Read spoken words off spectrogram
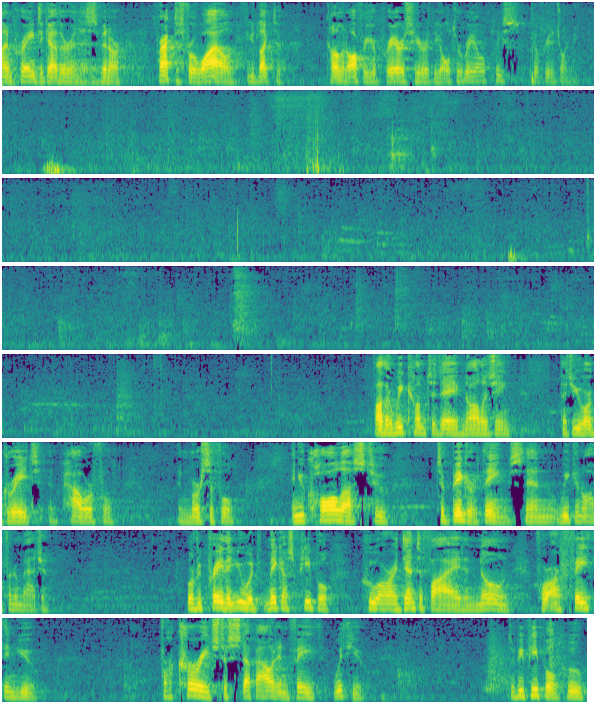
Time praying together, and this has been our practice for a while. If you'd like to come and offer your prayers here at the altar rail, please feel free to join me. Father, we come today acknowledging that you are great and powerful and merciful, and you call us to, to bigger things than we can often imagine. Lord, we pray that you would make us people who are identified and known for our faith in you, for our courage to step out in faith with you to be people who,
